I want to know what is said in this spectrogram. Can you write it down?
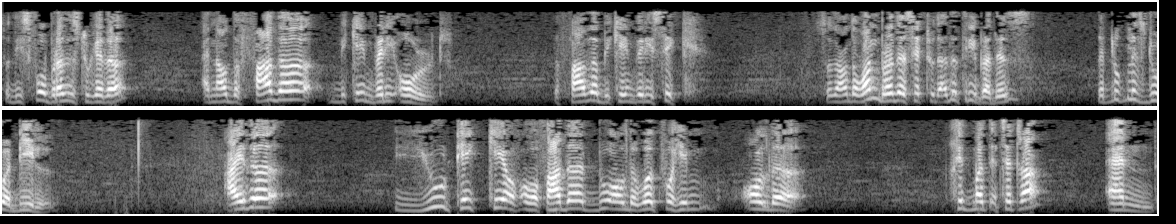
so these four brothers together, and now the father became very old. The father became very sick. So now the one brother said to the other three brothers, that look, let's do a deal. Either you take care of our father, do all the work for him, all the khidmat, etc. And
